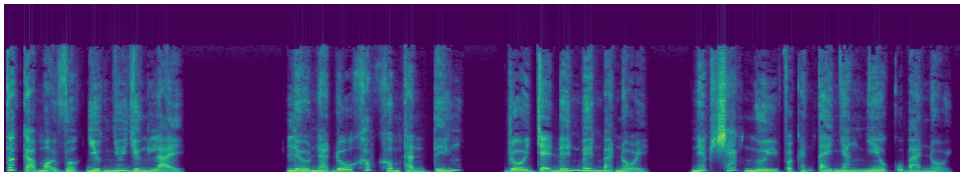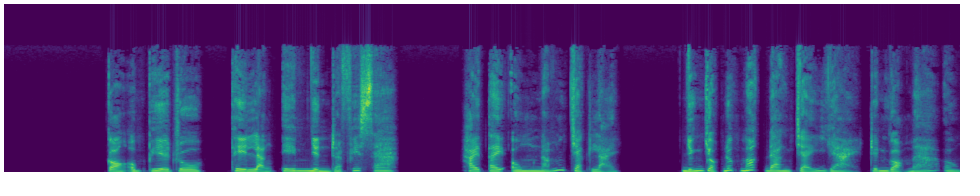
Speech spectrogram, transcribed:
tất cả mọi vật dường như dừng lại. Leonardo khóc không thành tiếng, rồi chạy đến bên bà nội, nép sát người vào cánh tay nhăn nheo của bà nội. Còn ông Piero thì lặng im nhìn ra phía xa. Hai tay ông nắm chặt lại. Những giọt nước mắt đang chảy dài trên gò má ông.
